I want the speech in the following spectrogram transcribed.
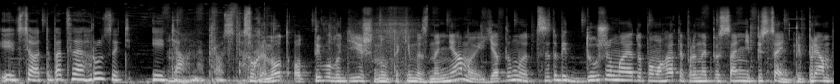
і все, тебе це грузить і тягне просто. Слухай, ну от, от ти володієш ну такими знаннями. Я думаю, це тобі дуже має допомагати при написанні пісень. Ти прям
